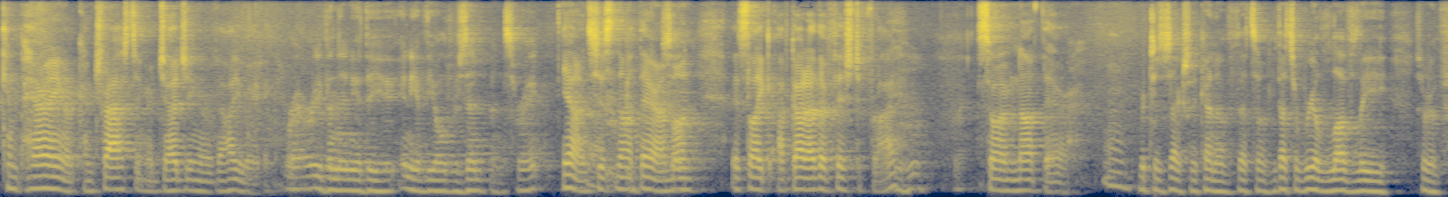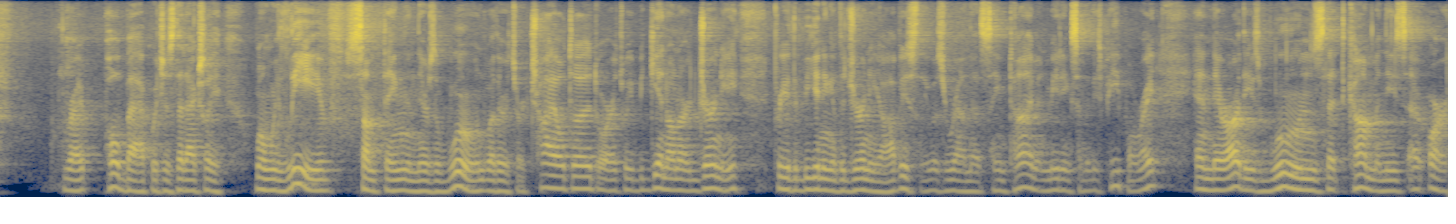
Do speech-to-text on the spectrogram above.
comparing or contrasting or judging or evaluating. Right or even any of the any of the old resentments right? Yeah it's just not there. I'm so, on it's like i've got other fish to fry. Mm-hmm so I'm not there. Mm. Which is actually kind of that's a that's a real lovely sort of right pullback, which is that actually when we leave something and there's a wound, whether it's our childhood or as we begin on our journey, for you the beginning of the journey obviously was around that same time and meeting some of these people, right? And there are these wounds that come and these or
